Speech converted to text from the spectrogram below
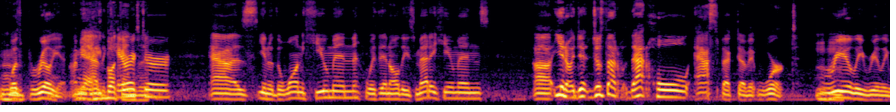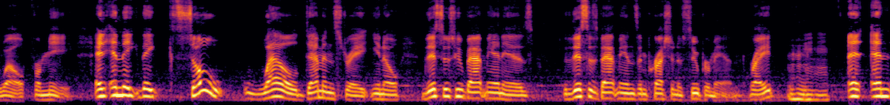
was brilliant. I mean, Mm-hmm. Yeah, as a bookends it. character, as you know, the one human within all these metahumans, uh, you know, just that that whole aspect of it worked Mm-hmm. really, really well for me. and and they they so well demonstrate, you know, this is who Batman is. This is Batman's impression of Superman, right? Mm-hmm. and and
